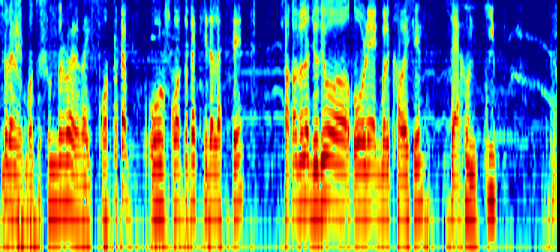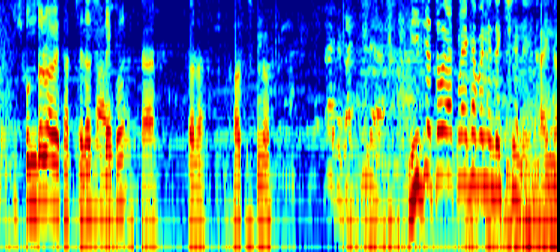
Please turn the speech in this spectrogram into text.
So দেখো কত সুন্দরভাবে ভাই কতটা ওর কতটা খিদা লাগছে। সকালবেলা যদিও ওরে একবার খাওয়াইছে সে এখন কি কি সুন্দরভাবে খাচ্ছে জাস্ট দেখো। খাচ্ছি না। নিচে তো একলাই খাবে না দেখছি না। খাই না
